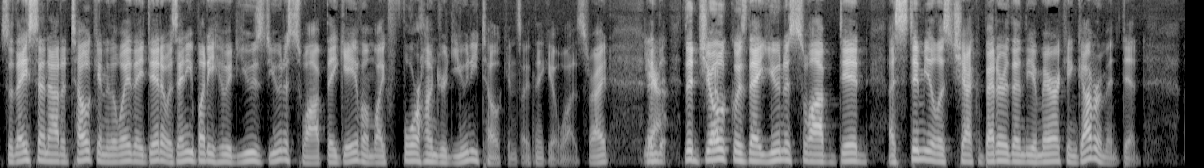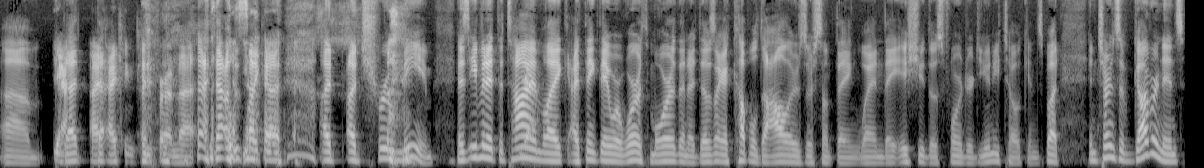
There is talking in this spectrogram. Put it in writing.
So they sent out a token, and the way they did it was anybody who had used Uniswap, they gave them like 400 Uni tokens, I think it was, right? Yeah. And the joke was that Uniswap did a stimulus check better than the American government did. Um, yeah, that, that, I, I, can confirm that. that was like a, a, a true meme. Because even at the time, yeah. like I think they were worth more than it. There was like a couple dollars or something when they issued those 400 uni tokens. But in terms of governance,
